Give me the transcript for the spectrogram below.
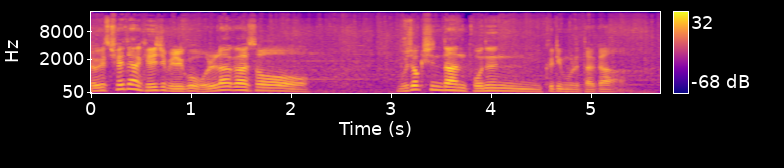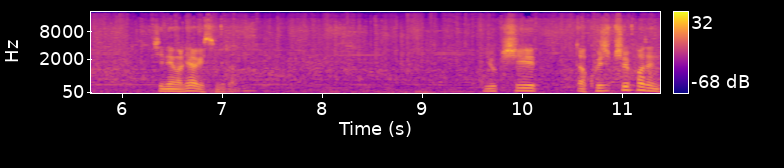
여기서 최대한 게이지 밀고 올라가서 무적 신단 보는 그림으로다가 진행을 해야겠습니다. 60, 아 97%,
